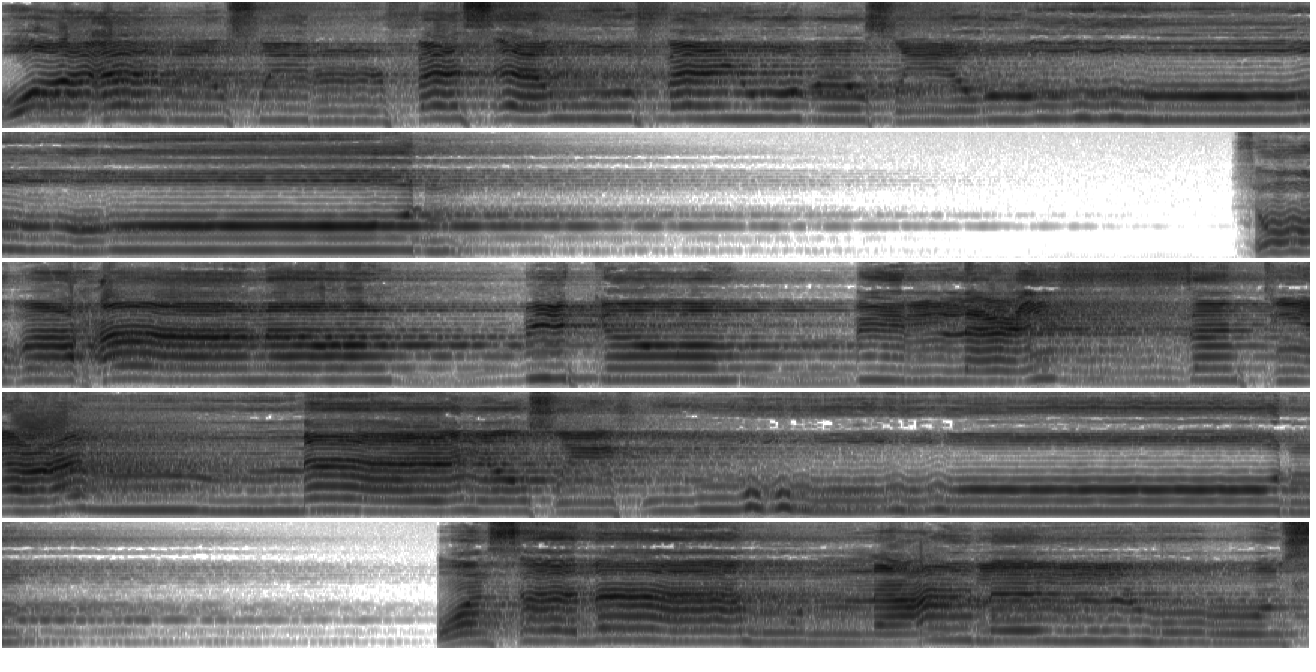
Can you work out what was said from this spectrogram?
وَأَبْصِرْ فَسَوْفَ يُبْصِرُونَ. سُبْحَانَ رَبِّكَ رَبِّ الْعِزَّةِ عَمَّا يَصِفُونَ. وَسَلَامٌ عَلَى الْمُرْسَلِينَ.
